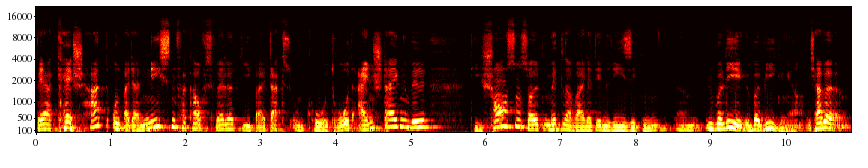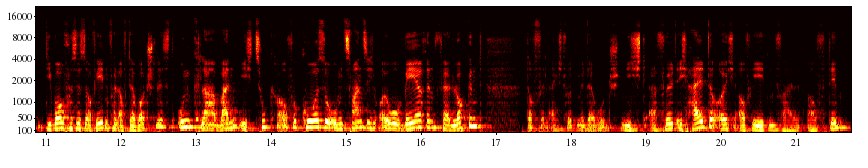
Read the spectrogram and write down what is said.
Wer Cash hat und bei der nächsten Verkaufswelle, die bei DAX und Co. droht, einsteigen will, die Chancen sollten mittlerweile den Risiken ähm, überwiegen. Ja. Ich habe die Warforces auf jeden Fall auf der Watchlist. Unklar, wann ich zukaufe. Kurse um 20 Euro wären verlockend. Doch vielleicht wird mir der Wunsch nicht erfüllt. Ich halte euch auf jeden Fall auf dem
